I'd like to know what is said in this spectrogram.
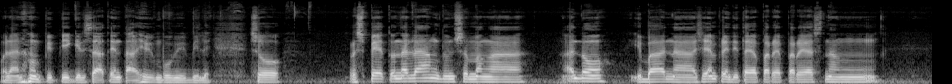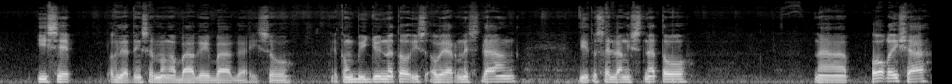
Wala namang pipigil sa atin, tayo yung bumibili. So, respeto na lang dun sa mga ano, iba na syempre hindi tayo pare-parehas ng isip pagdating sa mga bagay-bagay. So, itong video na to is awareness lang dito sa langis na to na okay siya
